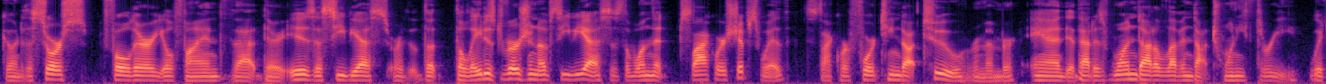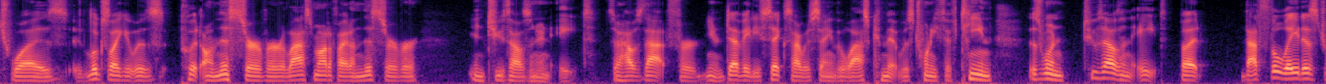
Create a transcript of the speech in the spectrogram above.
Go into the source folder, you'll find that there is a CVS, or the, the latest version of CVS is the one that Slackware ships with. Slackware 14.2, remember? And that is 1.11.23, which was, it looks like it was put on this server, last modified on this server in 2008. So how's that for, you know, Dev86, I was saying the last commit was 2015. This one, 2008. But that's the latest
